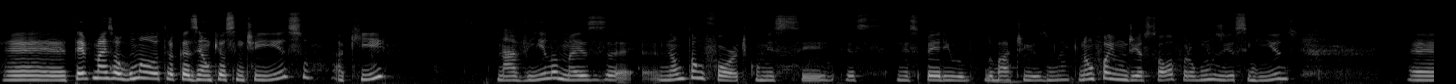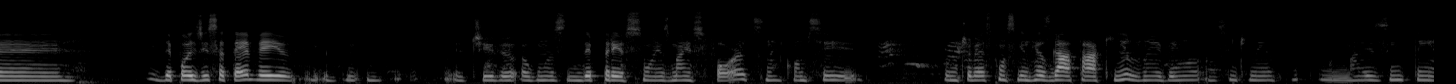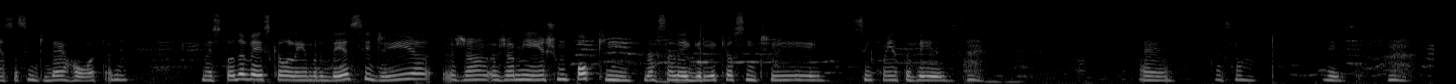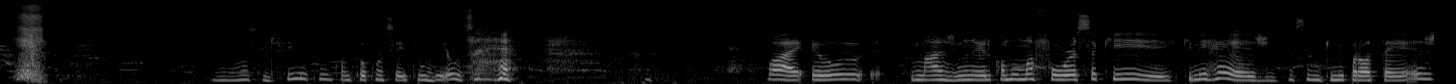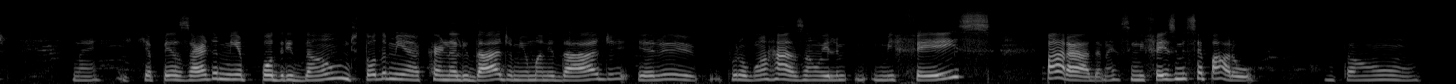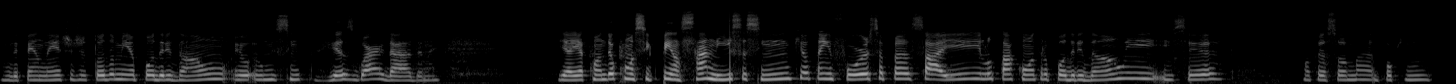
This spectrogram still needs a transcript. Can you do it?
É, teve mais alguma outra ocasião que eu senti isso aqui na vila, mas é, não tão forte como esse, esse, nesse período do batismo, né? Que não foi um dia só, foram alguns dias seguidos. É, depois disso até veio, eu tive algumas depressões mais fortes, né? Como se eu não tivesse conseguindo resgatar aquilo, né? E veio um, um, sentimento mais intenso, assim, de derrota, né? Mas toda vez que eu lembro desse dia, eu já, eu já me encho um pouquinho dessa alegria que eu senti 50 vezes. É, é só isso. Nossa, difícil, hein? Como que eu conceito Deus? Uai, eu imagino ele como uma força que, que me rege, assim, que me protege, né? E que apesar da minha podridão, de toda a minha carnalidade, a minha humanidade, ele, por alguma razão, ele me fez parada, né? Assim, me fez e me separou. Então, independente de toda a minha podridão, eu, eu me sinto resguardada, né? E aí é quando eu consigo pensar nisso, assim, que eu tenho força para sair e lutar contra a podridão e, e ser uma pessoa mais, um pouquinho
